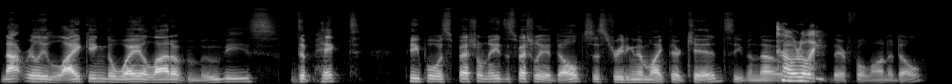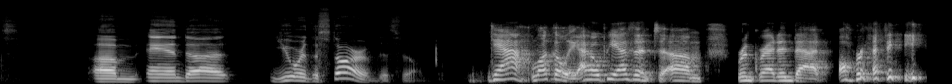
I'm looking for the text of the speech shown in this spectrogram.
not really liking the way a lot of movies depict people with special needs, especially adults, just treating them like they're kids, even though Totally. they're full on adults. Um, and uh, you are the star of this film. Yeah, luckily. I hope he hasn't um, regretted that already.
